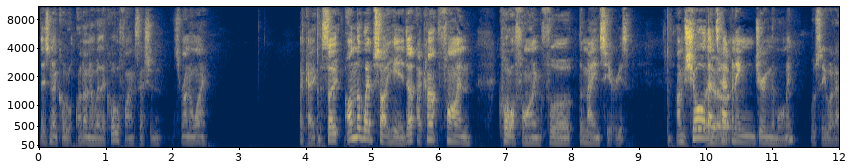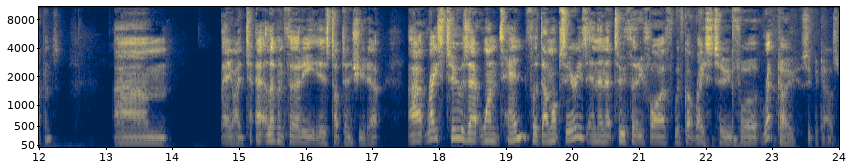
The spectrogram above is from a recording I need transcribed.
There's no call. I don't know where the qualifying session. It's run away. Okay, so on the website here, I can't find qualifying for the main series. I'm sure that's Yeah. happening during the morning. We'll see what happens. Um. Anyway, t- at 11:30 is top 10 shootout. Uh, race two is at 110 for Dunlop series, and then at 2:35 we've got race two for Repco supercars.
